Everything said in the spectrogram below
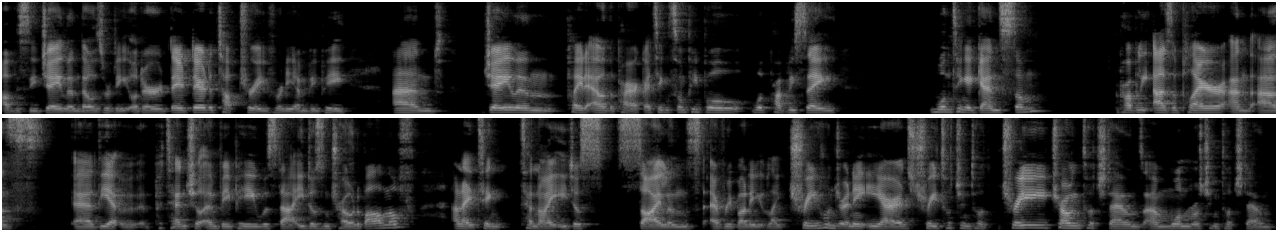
obviously Jalen. Those were the other. They're they're the top three for the MVP. And Jalen played it out of the park. I think some people would probably say one thing against them, probably as a player and as uh, the uh, potential MVP, was that he doesn't throw the ball enough. And I think tonight he just silenced everybody like 380 yards, three touching, t- three throwing touchdowns, and one rushing touchdown.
